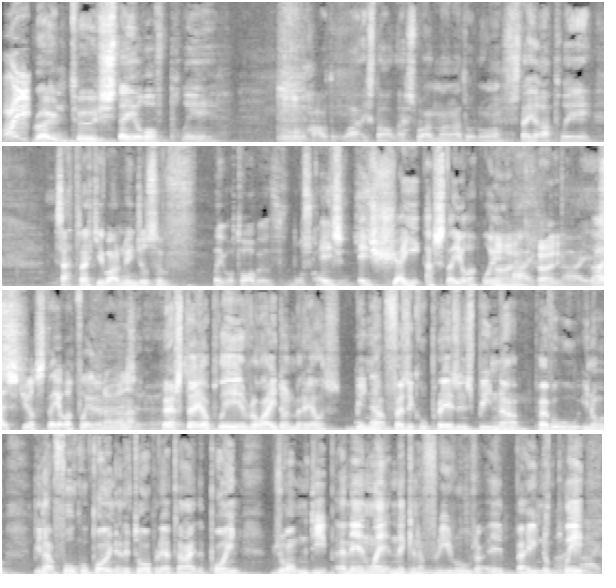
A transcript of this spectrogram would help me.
fight! Round two, style of play. Pff, I don't want to start this one, man. I don't know. Style of play. It's a tricky one. Rangers have, like we're talking about, have lost Is, confidence. is shite a style of play? Aye. aye, aye, That's your style of play now, aye, isn't it? it's- Our style of play relied on Morelos being that physical presence, being Mm. that pivotal, you know, being that focal point at the top of the attack, the point, dropping deep, and then letting the kind of free rolls uh, behind them play. Mm. Aye.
